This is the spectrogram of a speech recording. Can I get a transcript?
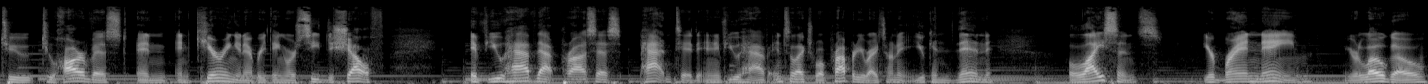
to to harvest and and curing and everything or seed to shelf if you have that process patented and if you have intellectual property rights on it you can then license your brand name your logo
